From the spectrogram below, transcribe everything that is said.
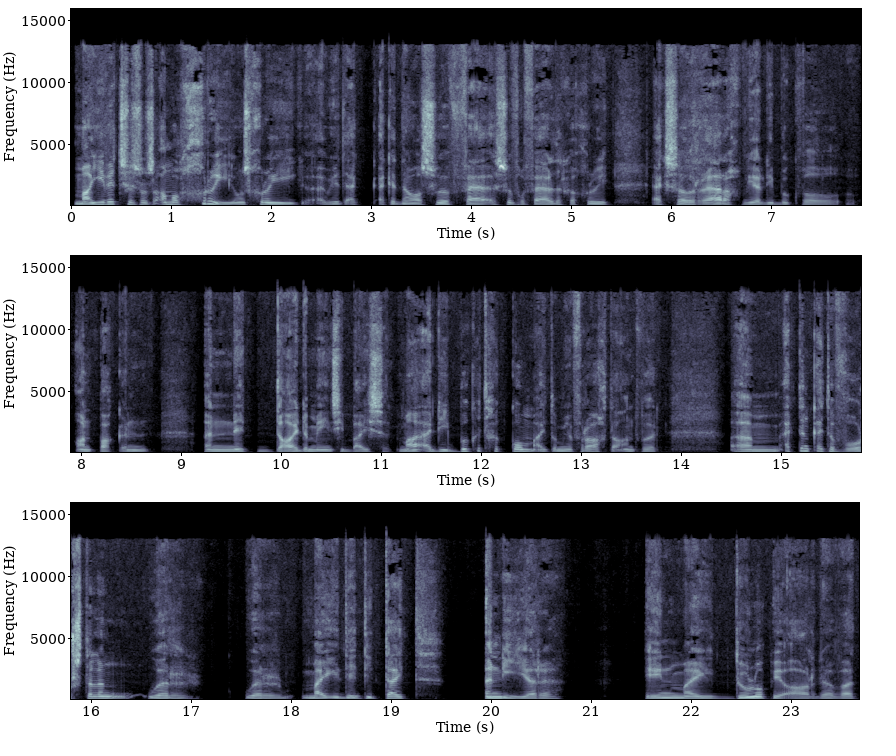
maar jy weet soos ons almal groei, ons groei, ek weet ek ek het nou al so ver soveel verder gegroei. Ek sou regtig weer die boek wil aanpak en in net daai dimensie bysit. Maar die boek het gekom uit om jou vraag te antwoord. Um ek dink uit 'n worsteling oor oor my identiteit in die Here en my doel op die aarde wat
